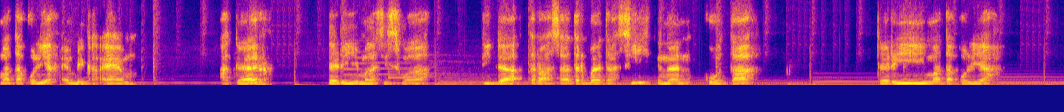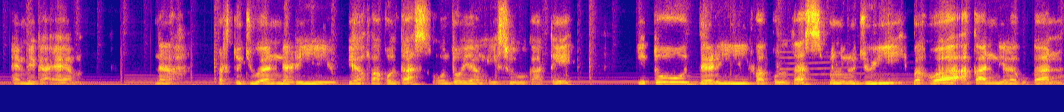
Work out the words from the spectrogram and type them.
mata kuliah MBKM agar dari mahasiswa tidak terasa terbatasi dengan kuota dari mata kuliah MBKM. Nah, persetujuan dari pihak fakultas untuk yang isu UKT itu dari fakultas menyetujui bahwa akan dilakukan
